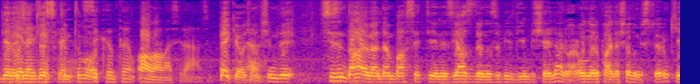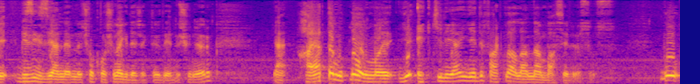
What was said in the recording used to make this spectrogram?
Gelecekle sıkıntım o. sıkıntım olmaması lazım. Peki hocam şimdi sizin daha evvelden bahsettiğiniz, yazdığınızı bildiğim bir şeyler var. Onları paylaşalım istiyorum ki bizi izleyenlerin de çok hoşuna gidecektir diye düşünüyorum. Yani hayatta mutlu olmayı etkileyen yedi farklı alandan bahsediyorsunuz. Bu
